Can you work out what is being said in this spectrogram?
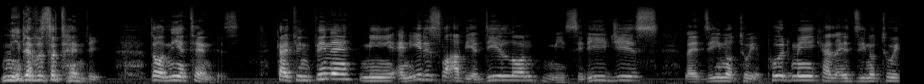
Ni devas attendi. Do, ni attendis. Kai fin fine, mi eniris la aviadilon, mi sidigis, la edzino tui apud mi, kai la edzino tui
